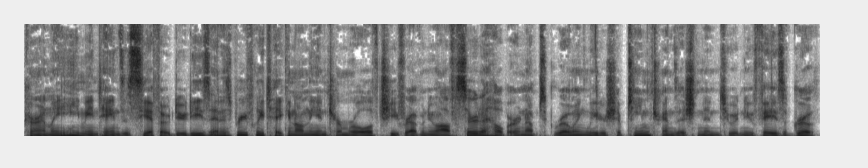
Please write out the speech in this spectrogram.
Currently, he maintains his CFO duties and has briefly taken on the interim role of Chief Revenue Officer to help EarnUp's growing leadership team transition into a new phase of growth.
